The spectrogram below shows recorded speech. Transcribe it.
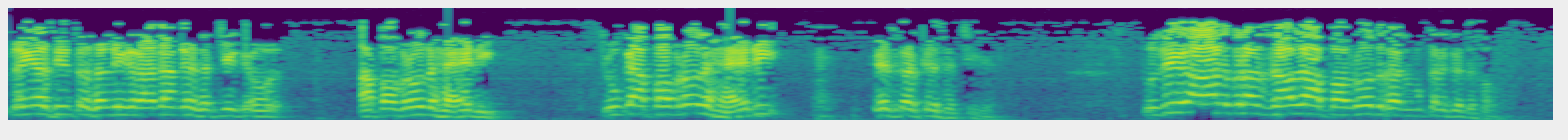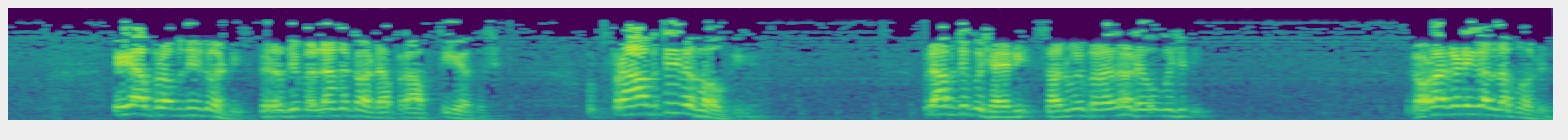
ਨਹੀਂ, ਅਸੀਂ ਤਸੱਲੀ ਕਰਾ ਦਾਂਗੇ, ਸੱਚੀ ਕਿਉਂ? ਆਪਾ ਵਿਰੋਧ ਹੈ ਨਹੀਂ। ਕਿਉਂਕਿ ਆਪਾ ਵਿਰੋਧ ਹੈ ਨਹੀਂ, ਇਸ ਕਰਕੇ ਸੱਚੀ ਹੈ। ਤੁਸੀਂ ਆਦ ਗ੍ਰੰਥ ਸਾਹਿਬ ਦਾ ਆਪਾ ਵਿਰੋਧ ਖਤਮ ਕਰਕੇ ਦਿਖਾਓ। ਇਹ ਉਪਲਬਧੀ ਤੁਹਾਡੀ। ਫਿਰ ਅਸੀਂ ਮਿਲਾਂਗੇ ਤੁਹਾਡਾ ਪ੍ਰਾਪਤੀ ਹੈ ਕੁਝ ਪ੍ਰਾਪਤੀ ਦਿਖਾਓ ਕੀ ਪ੍ਰਾਪਤੀ ਕੁਛ ਹੈ ਨਹੀਂ। ਸਾਨੂੰ ਵੀ ਪਤਾ ਤੁਹਾਡੇ ਕੋਲ ਕੁਛ ਨਹੀਂ। ਰੌਲਾ ਕਿਹੜੀ ਗੱਲ ਦਾ ਪਾਉਂਦੇ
